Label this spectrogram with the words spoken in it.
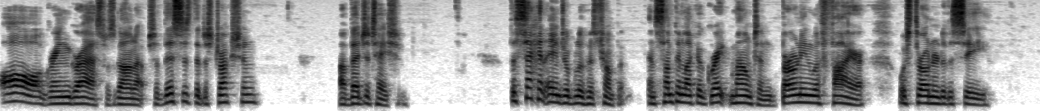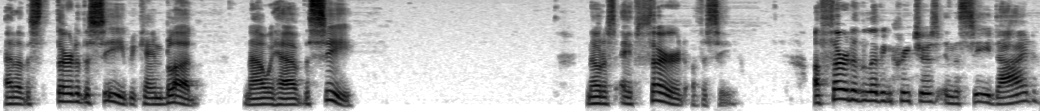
all green grass was gone up. So this is the destruction of vegetation. The second angel blew his trumpet, and something like a great mountain burning with fire was thrown into the sea. And of the third of the sea became blood. Now we have the sea. Notice a third of the sea. A third of the living creatures in the sea died,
